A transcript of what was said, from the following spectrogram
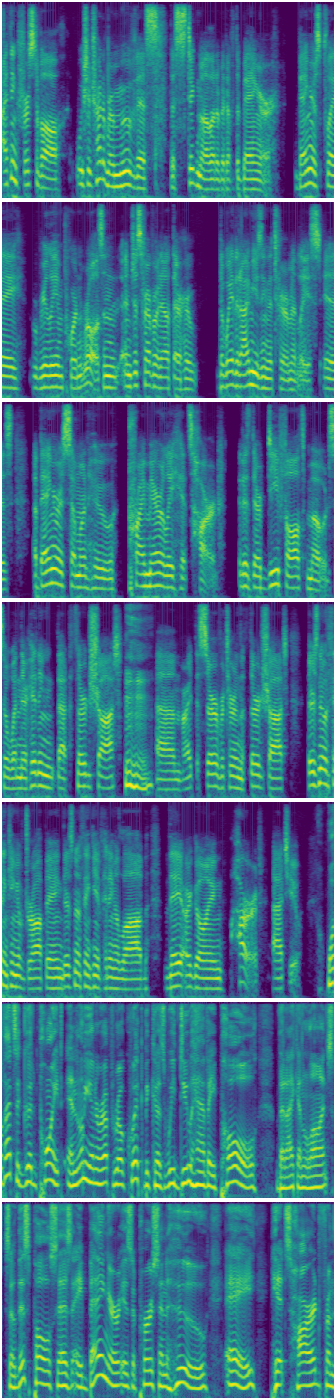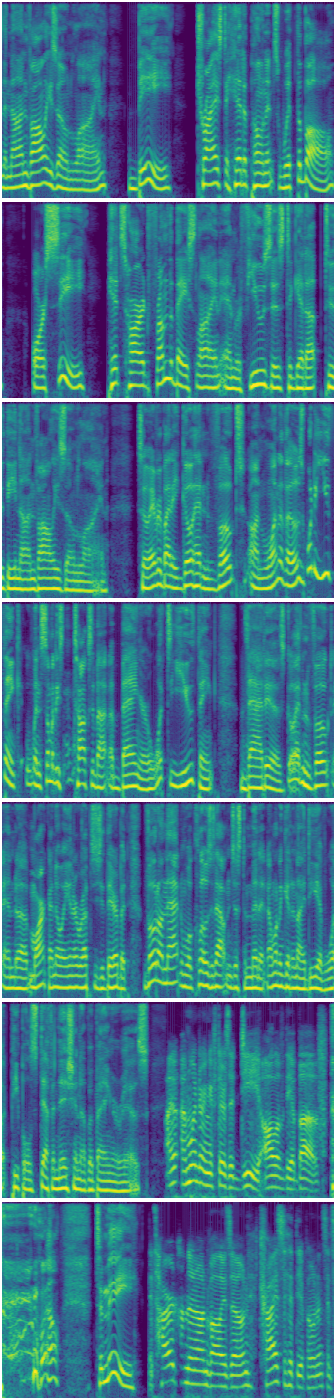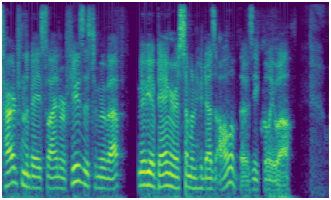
I think first of all, we should try to remove this the stigma a little bit of the banger. Bangers play really important roles, and and just for everyone out there who the way that I'm using the term at least is a banger is someone who primarily hits hard it is their default mode. So when they're hitting that third shot, mm-hmm. um, right, the serve return, the third shot, there's no thinking of dropping. There's no thinking of hitting a lob. They are going hard at you. Well, that's a good point. And let me interrupt real quick because we do have a poll that I can launch. So this poll says a banger is a person who A, hits hard from the non volley zone line, B, tries to hit opponents with the ball, or C, hits hard from the baseline and refuses to get up to the non volley zone line. So, everybody, go ahead and vote on one of those. What do you think when somebody talks about a banger? What do you think that is? Go ahead and vote. And, uh, Mark, I know I interrupted you there, but vote on that and we'll close it out in just a minute. I want to get an idea of what people's definition of a banger is. I, I'm wondering if there's a D, all of the above. well, to me, it's hard from the non volley zone, tries to hit the opponents, it's hard from the baseline, refuses to move up. Maybe a banger is someone who does all of those equally well.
